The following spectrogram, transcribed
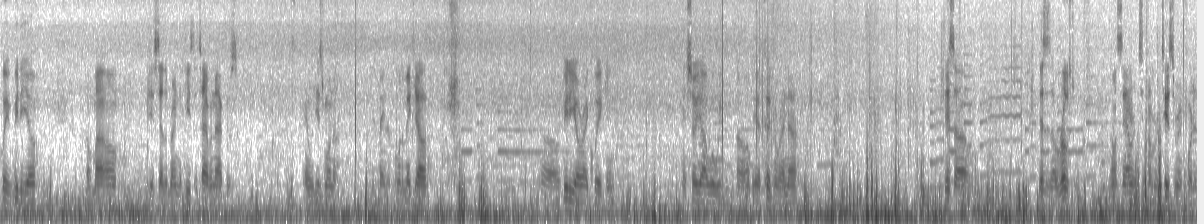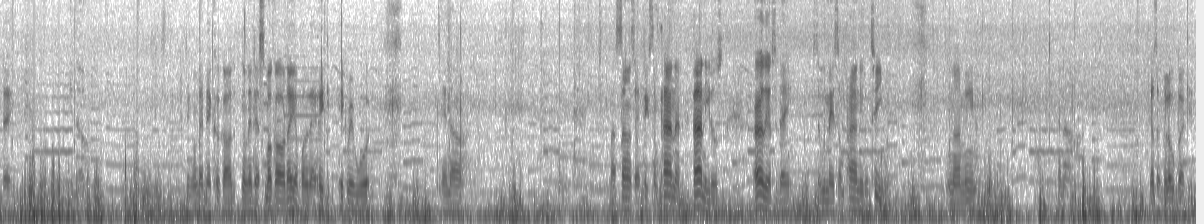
quick video of my um just celebrating the Feast of Tabernacles, and we just wanna just made wanna make y'all uh, video right quick and and show y'all what we uh, over here cooking right now. This um this is a roast. You know what I'm saying? I'm rotisserie for today. Gonna let that cook all, gonna let that smoke all day up under that hick, hickory wood. And uh, my sons had picked some pine pine needles earlier today, so we made some pine needle tea. You know what I mean? And uh, there's a glow bucket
